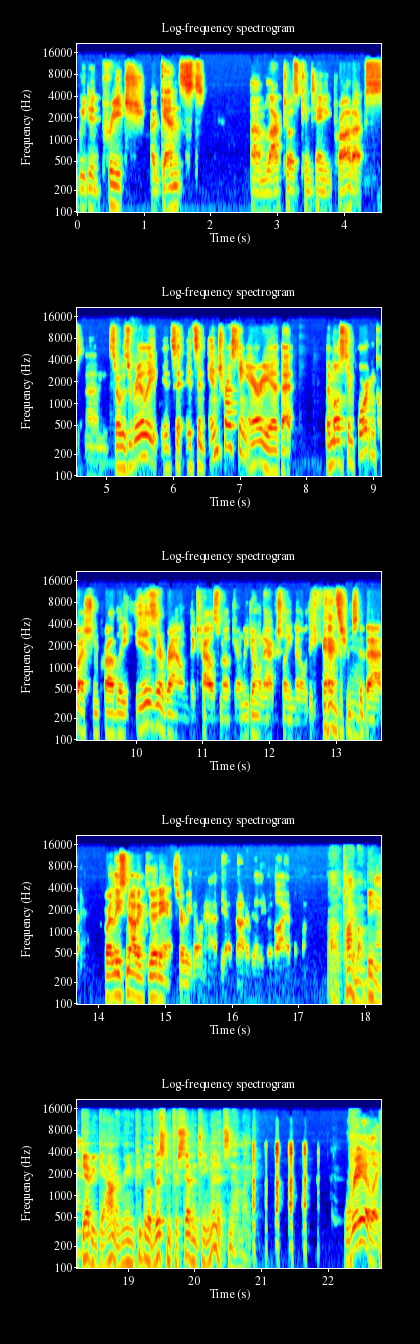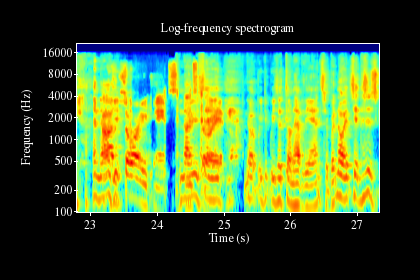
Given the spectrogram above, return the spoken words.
we did preach against um, lactose containing products. Um, so it was really it's a, it's an interesting area that the most important question probably is around the cow's milk, and we don't actually know the answer yeah. to that, or at least not a good answer. We don't have yet, not a really reliable one. Oh, talk about being yeah. Debbie Downer. I mean, people have listened for 17 minutes now, Mike. Really? no, I'm you, sorry, James. No, I'm you're sorry. saying no. We, we just don't have the answer. But no, it's, this is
